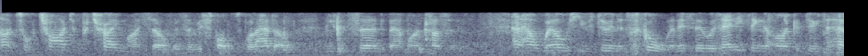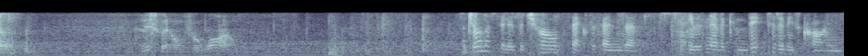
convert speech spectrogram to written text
like sort of tried to portray myself as a responsible adult and concerned about my cousin and how well she was doing at school and if there was anything that I could do to help. And this went on for a while. Jonathan is a child sex offender. He was never convicted of his crimes.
